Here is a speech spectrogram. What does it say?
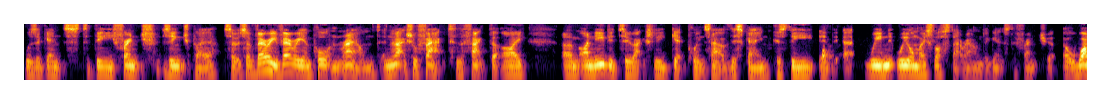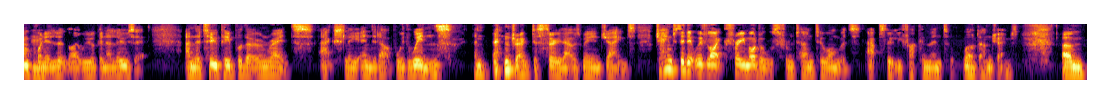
was against the French Tzeentch player. So it's a very, very important round. And in actual fact, the fact that I um, I needed to actually get points out of this game because the uh, we we almost lost that round against the French. At one point, it looked like we were going to lose it, and the two people that were in reds actually ended up with wins and, and dragged us through. That was me and James. James did it with like three models from turn two onwards. Absolutely fucking mental. Well done, James. Um,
